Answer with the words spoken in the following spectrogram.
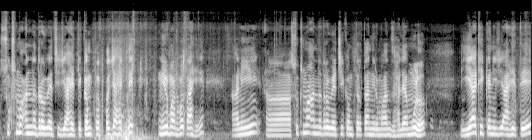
सूक्ष्म अन्नद्रव्याची जी आहे ते कमतरता जी आहे ते निर्माण होत आहे. आणि सूक्ष्म अन्नद्रव्याची कमतरता निर्माण झाल्यामुळं या ठिकाणी जे आहे ते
